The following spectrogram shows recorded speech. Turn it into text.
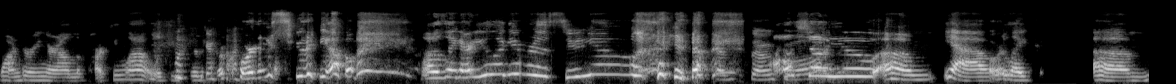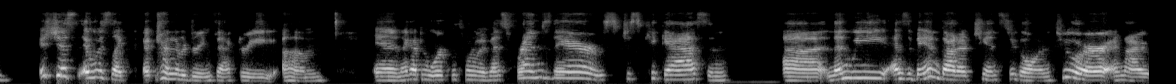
wandering around the parking lot oh looking oh for the recording studio. I was like, "Are you looking for the studio?" you know? That's so cool. I'll show you. Um, yeah, or like, um, it's just it was like a kind of a dream factory. Um, and I got to work with one of my best friends there. It was just kick ass and uh, and then we, as a band, got a chance to go on tour, and I,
